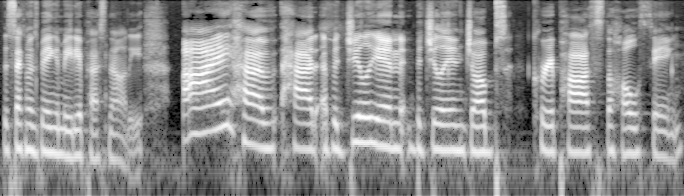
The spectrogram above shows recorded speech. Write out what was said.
the second was being a media personality. I have had a bajillion, bajillion jobs, career paths, the whole thing.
